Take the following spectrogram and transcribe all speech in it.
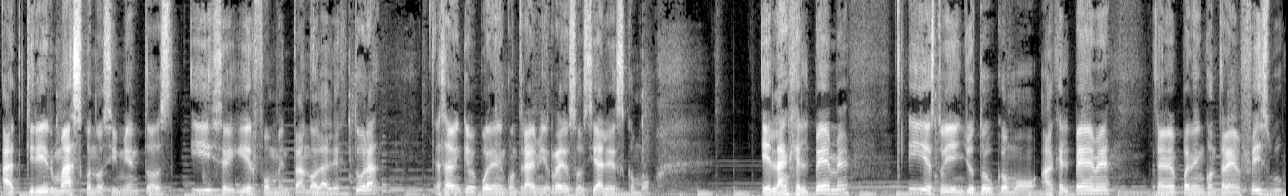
adquirir más conocimientos y seguir fomentando la lectura. Ya saben que me pueden encontrar en mis redes sociales como el Ángel PM y estoy en YouTube como Ángel PM. También pueden encontrar en Facebook,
